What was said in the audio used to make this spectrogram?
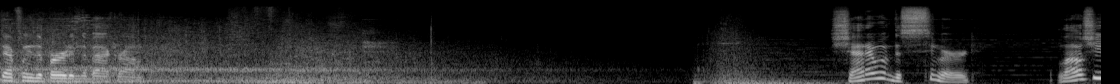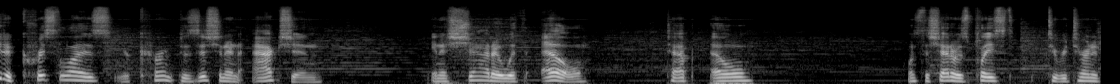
Definitely the bird in the background. Shadow of the Simurgh allows you to crystallize your current position and action in a shadow with L. Tap L. Once the shadow is placed to return it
